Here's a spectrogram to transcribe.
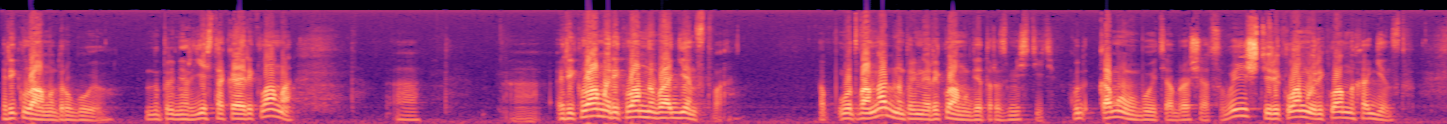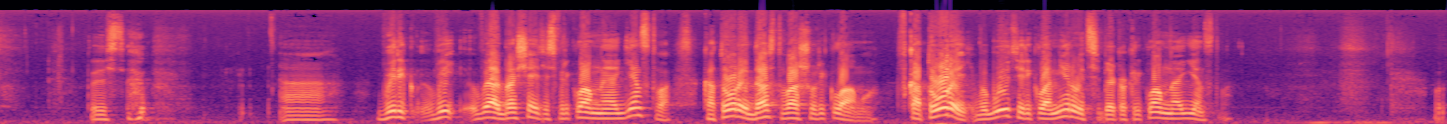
рекламу другую. Например, есть такая реклама, э, э, реклама рекламного агентства. Вот вам надо, например, рекламу где-то разместить. Куда, к кому вы будете обращаться? Вы ищете рекламу рекламных агентств. То есть э, вы, вы, вы обращаетесь в рекламное агентство, которое даст вашу рекламу, в которой вы будете рекламировать себя как рекламное агентство. Вот,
